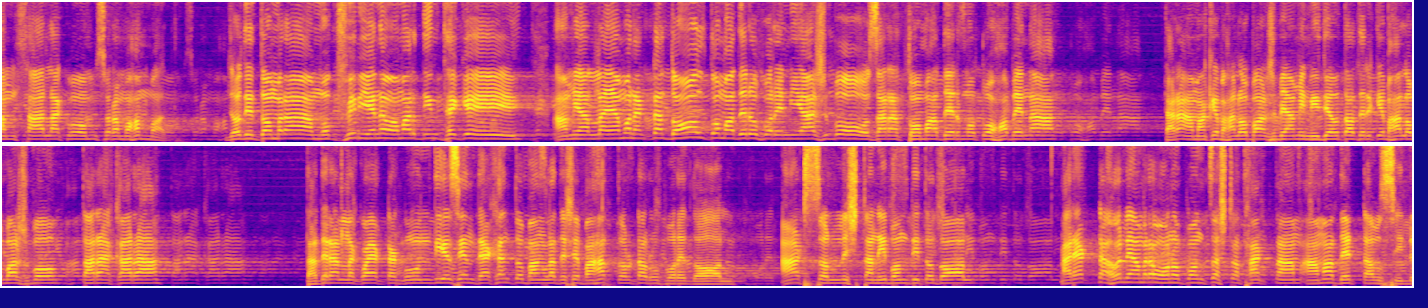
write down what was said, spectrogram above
আমসালাকুম। সূরা মুহাম্মদ। যদি তোমরা মুখ ফিরিয়ে নাও আমার দিন থেকে, আমি আল্লাহ এমন একটা দল তোমাদের উপরে নিয়ে আসব যারা তোমাদের মতো হবে না। তারা আমাকে ভালোবাসবে, আমি নিজেও তাদেরকে ভালোবাসবো। তারা কারা? তাদের আল্লাহ কয়েকটা গুণ দিয়েছেন। দেখেন তো বাংলাদেশে বাহাত্তরটার উপরে দল। আটচল্লিশটা নিবন্ধিত দল। আর একটা হলে আমরা উনপঞ্চাশটা থাকতাম, আমাদেরটাও ছিল।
